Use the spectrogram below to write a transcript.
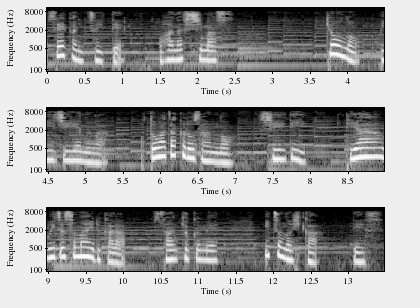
成果についてお話しします。今日の BGM は音羽ザクロさんの CD Tear with Smile から3曲目いつの日かです。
